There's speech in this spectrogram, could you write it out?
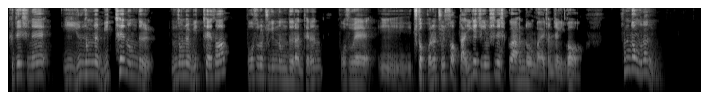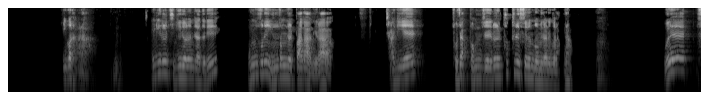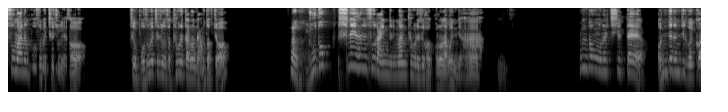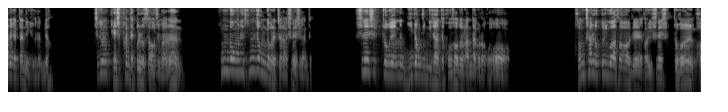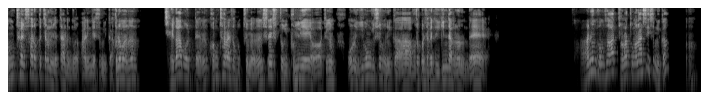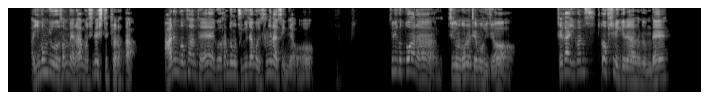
그 대신에 이 윤석열 밑에 놈들 윤석열 밑에서 보수를 죽인 놈들한테는 보수의 이 주도권을 줄 수 없다. 이게 지금 신혜식과 한동훈과의 전쟁이고 한동훈은 이걸 알아. 음. 자기를 죽이려는 자들이 단순히 윤석열 바가 아니라 자기의 조작 범죄를 터뜨릴 수 있는 놈이라는 걸 알아. 어. 왜 수많은 보수 매체 중에서 지금 보수 매체 중에서 태블릿 다루는데 아무도 없죠. 어. 유독 신의 한 수 라인들만 거 거론하고 있냐. 음. 한동훈을 칠 때 언제든지 그걸 꺼내겠다는 얘기거든요. 지금 게시판 댓글로 싸우지만은 한동훈이 선제 공격을 했잖아 신혜식한테. 신혜식 쪽에 있는 이병준 기자한테 고소 들어간다 그러고 검찰로 끌고 와서 이제 거의 신혜식 쪽을 검찰 수사로 끝장내겠다는 거 아니겠습니까? 그러면은 제가 볼 때는 검찰에서 붙으면은 신혜식 쪽이 불리해요. 지금 오늘 이봉규 씨 보니까 무조건 자기들 이긴다 그러는데 아는 검사가 전화 통화를 할 수 있습니까? 어? 아 이봉규 선배나 뭐 신혜식 대표나 아는 검사한테 그 한동훈 죽이자고 상의를 할수 있냐고. 그리고 또 하나 지금 오늘 제목이죠. 제가 이건 수도 없이 얘기를 하는데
